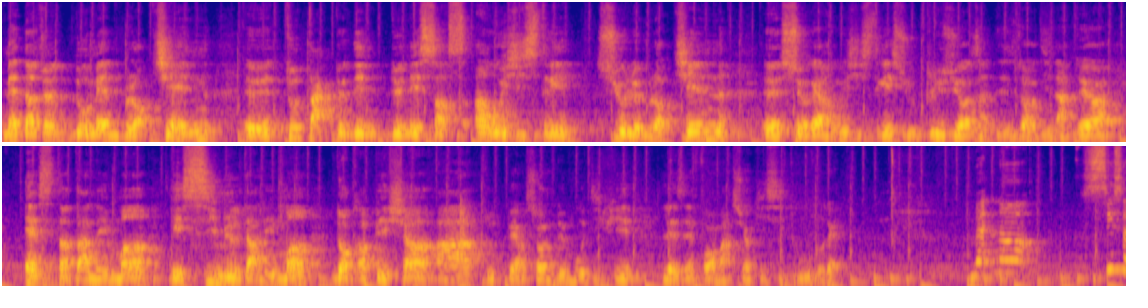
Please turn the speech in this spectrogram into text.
Mais dans un domaine blockchain, euh, tout acte de, naissance enregistré sur le blockchain euh, serait enregistré sur plusieurs ordinateurs instantanément et simultanément, donc empêchant à toute personne de modifier les informations qui s'y trouveraient. Maintenant, si ces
